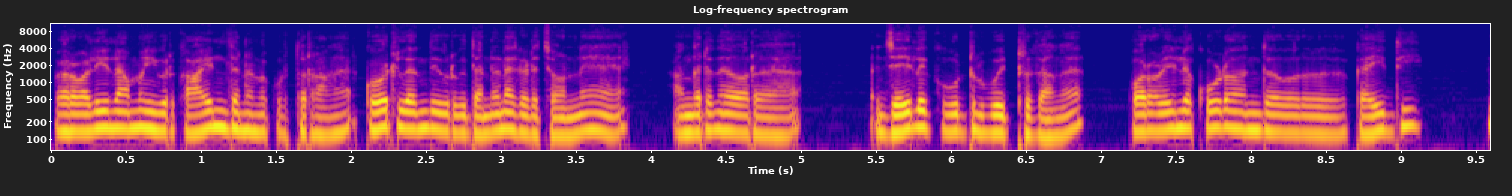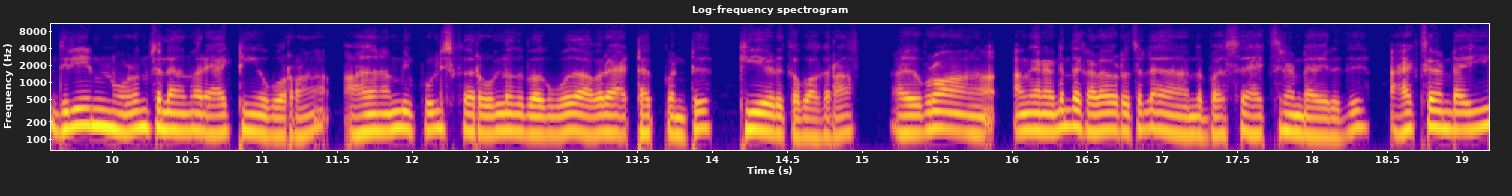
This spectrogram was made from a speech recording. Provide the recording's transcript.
வேறு வழி இல்லாமல் இவருக்கு ஆயுள் தண்டனை கொடுத்துட்றாங்க. கோர்ட்லேருந்து இவருக்கு தண்டனை கிடைச்சோடனே அங்கேருந்து அவரை ஜெயிலுக்கு கூட்டு போயிட்டுருக்காங்க போகிற வழியில் கூட வந்த ஒரு கைதி திடீர்னு உடம்பு சரியில்லாத மாதிரி ஆக்டிங்கை போடுறான். அதை நம்பி போலீஸ்காரர் உள்ள வந்து பார்க்கும்போது அவரை அட்டாக் பண்ணிட்டு கீ எடுக்க பார்க்குறான். அதுக்கப்புறம் அங்கே நடந்த கலவரத்தில் அந்த பஸ் ஆக்சிடென்ட் ஆயிடுது ஆக்சிடெண்ட் ஆகி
